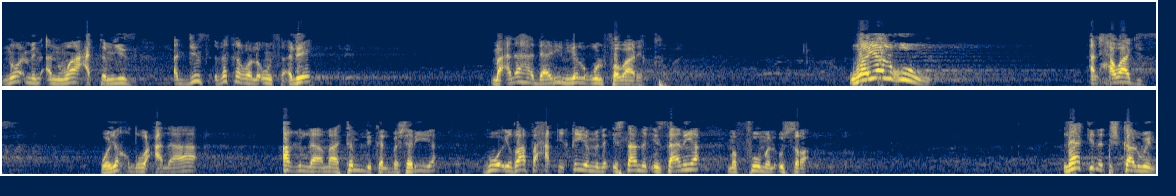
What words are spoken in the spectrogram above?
نوع من أنواع التمييز. الجنس ذكر ولا أنثى؟ ليه؟ معناها دارين يلغوا الفوارق. ويلغوا الحواجز. ويقضوا على أغلى ما تملك البشرية. هو إضافة حقيقية من الإسلام للإنسانية مفهوم الأسرة. لكن الإشكال وين؟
